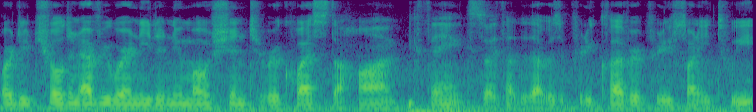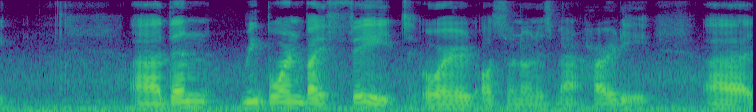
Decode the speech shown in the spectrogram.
Or do children everywhere need a new motion to request a honk? Thanks. So I thought that that was a pretty clever, pretty funny tweet. Uh, then, Reborn by Fate, or also known as Matt Hardy, uh,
